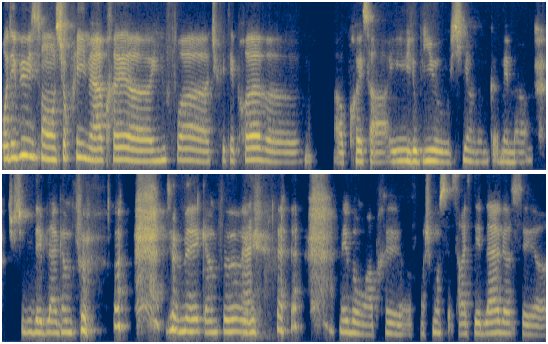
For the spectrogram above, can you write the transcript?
Au début, ils sont surpris, mais après, euh, une fois tu fais tes preuves, euh, après ça, ils oublient aussi. Hein, donc, même, euh, tu subis des blagues un peu de mec un peu. Mais bon, après, euh, franchement, ça, reste des blagues, c'est euh,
